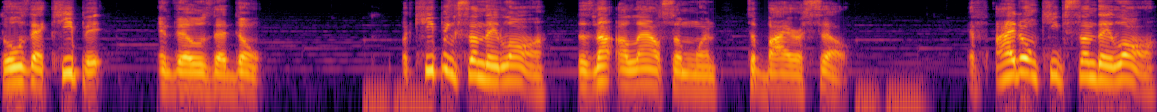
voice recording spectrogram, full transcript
those that keep it and those that don't. But keeping Sunday law does not allow someone to buy or sell. If I don't keep Sunday law,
